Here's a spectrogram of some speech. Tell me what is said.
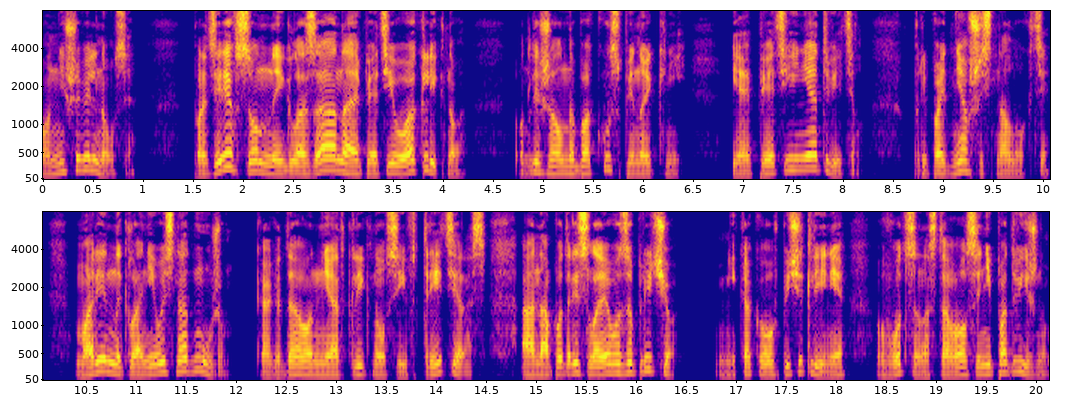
Он не шевельнулся. Протерев сонные глаза, она опять его окликнула. Он лежал на боку спиной к ней и опять ей не ответил. Приподнявшись на локте, Марин наклонилась над мужем. Когда он не откликнулся и в третий раз, она потрясла его за плечо. Никакого впечатления, Вотсон оставался неподвижным.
